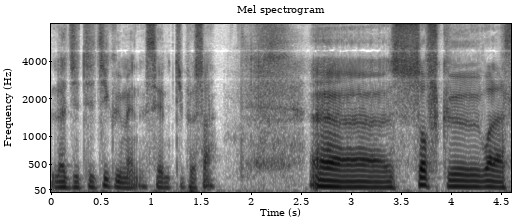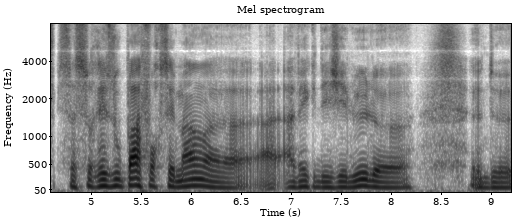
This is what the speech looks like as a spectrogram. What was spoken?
la diététique humaine. C'est un petit peu ça. Euh, sauf que voilà, ça se résout pas forcément avec des gélules de,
